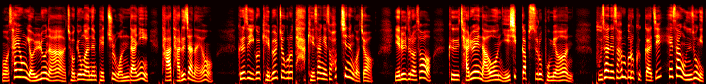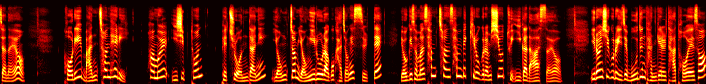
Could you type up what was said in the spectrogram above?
뭐 사용 연료나 적용하는 배출 원단이 다 다르잖아요. 그래서 이걸 개별적으로 다 계상해서 합치는 거죠. 예를 들어서 그 자료에 나온 예시값으로 보면 부산에서 함부르크까지 해상 운송 있잖아요. 거리 11,000해리, 화물 20톤, 배출 원단이 0.015라고 가정했을 때 여기서만 3,300kg CO2-2가 나왔어요. 이런 식으로 이제 모든 단계를 다 더해서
